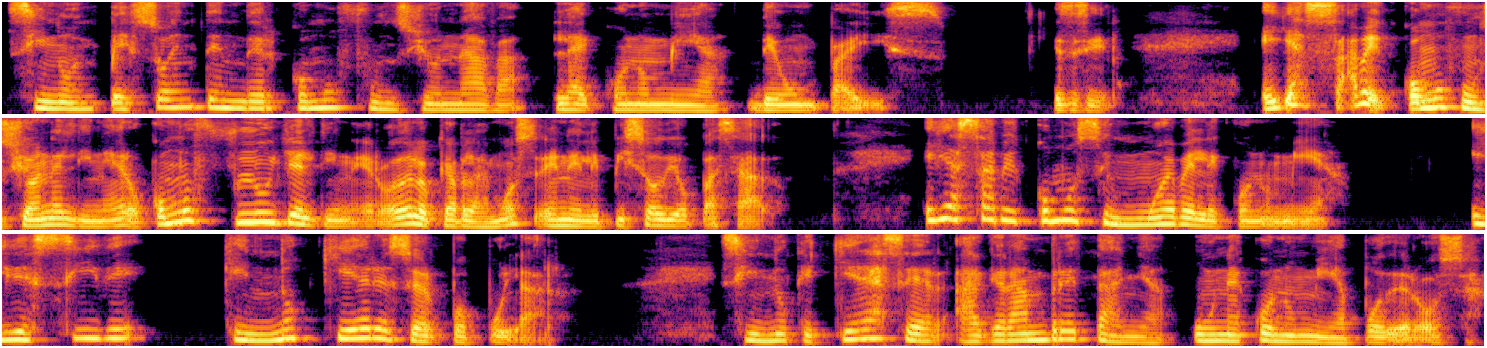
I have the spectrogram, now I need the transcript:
sino empezó a entender cómo funcionaba la economía de un país. Es decir, ella sabe cómo funciona el dinero, cómo fluye el dinero, de lo que hablamos en el episodio pasado. Ella sabe cómo se mueve la economía y decide que no quiere ser popular, sino que quiere hacer a Gran Bretaña una economía poderosa.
